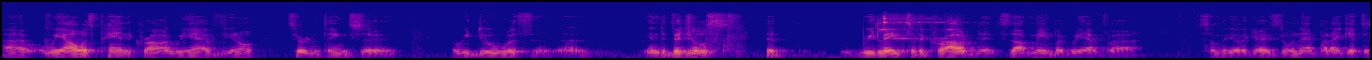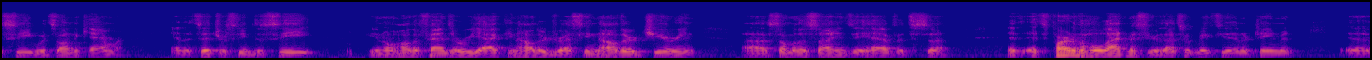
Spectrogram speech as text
Uh, we always pan the crowd. We have you know certain things uh, that we do with uh, individuals that relate to the crowd. It's not me, but we have uh, some of the other guys doing that. But I get to see what's on the camera, and it's interesting to see you know how the fans are reacting, how they're dressing, how they're cheering. Uh, some of the signs they have. It's it, it's part of the whole atmosphere. That's what makes the entertainment uh,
